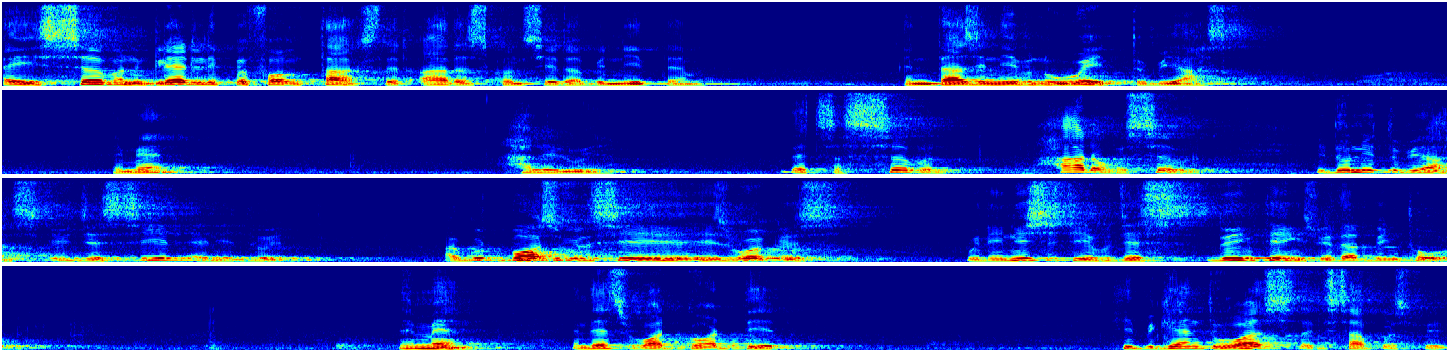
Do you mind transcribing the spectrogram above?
A servant gladly performs tasks that others consider beneath them and doesn't even wait to be asked. Amen? Hallelujah. That's a servant, heart of a servant. You don't need to be asked. You just see it and you do it. A good boss will see his workers with initiative, just doing things without being told. Amen. And that's what God did. He began to wash the disciples' feet.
